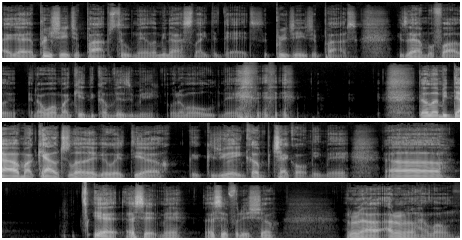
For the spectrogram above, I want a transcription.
I got appreciate your pops too, man. Let me not slight the dads. Appreciate your pops because I'm a father and I want my kid to come visit me when I'm old, man. Don't let me die on my couch, like with yeah, because you ain't come check on me, man. Uh, yeah, that's it, man. That's it for this show. I don't know. I don't know how long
